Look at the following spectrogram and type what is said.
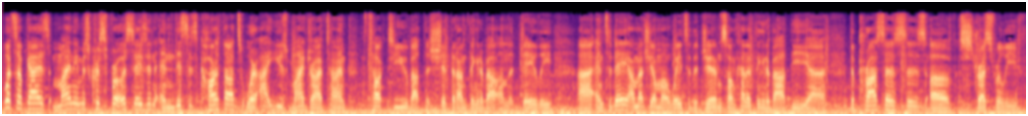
What's up, guys? My name is Christopher Osazen, and this is Car Thoughts, where I use my drive time to talk to you about the shit that I'm thinking about on the daily. Uh, and today, I'm actually on my way to the gym, so I'm kind of thinking about the uh, the processes of stress relief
